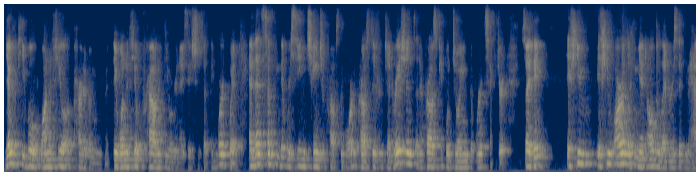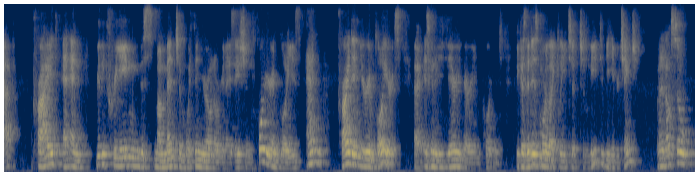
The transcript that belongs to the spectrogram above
young people want to feel a part of a movement. They want to feel proud of the organizations that they work with. And that's something that we're seeing change across the board, across different generations and across people joining the work sector. So I think if you if you are looking at all the levers that you have, pride and really creating this momentum within your own organization for your employees and pride in your employers uh, is going to be very, very important because it is more likely to, to lead to behavior change, but it also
